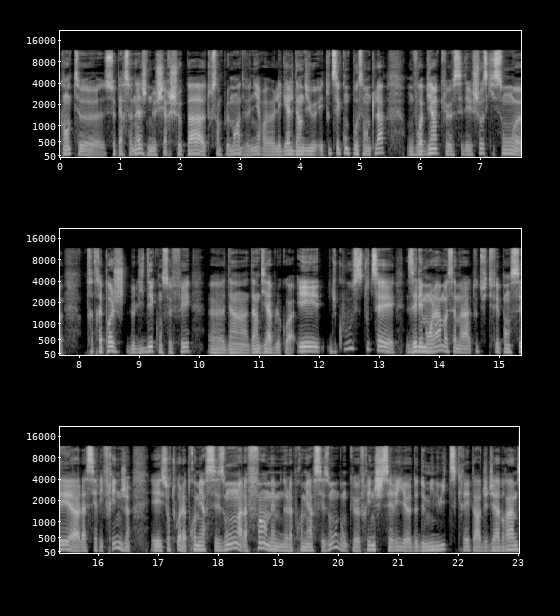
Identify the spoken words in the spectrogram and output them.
quand ce personnage ne cherche pas tout simplement à devenir l'égal d'un dieu. Et toutes ces composantes-là, on voit bien que c'est des choses qui sont très très proche de l'idée qu'on se fait euh, d'un diable quoi. Et du coup, tous ces éléments-là, moi, ça m'a tout de suite fait penser à la série Fringe et surtout à la première saison, à la fin même de la première saison. Donc euh, Fringe, série euh, de 2008 créée par J.J. Abrams,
